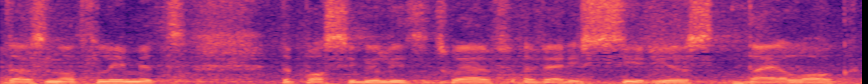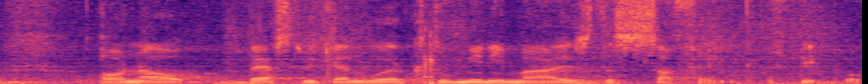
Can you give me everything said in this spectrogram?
Does not limit the possibility to have a very serious dialogue on how best we can work to minimize the suffering of people.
